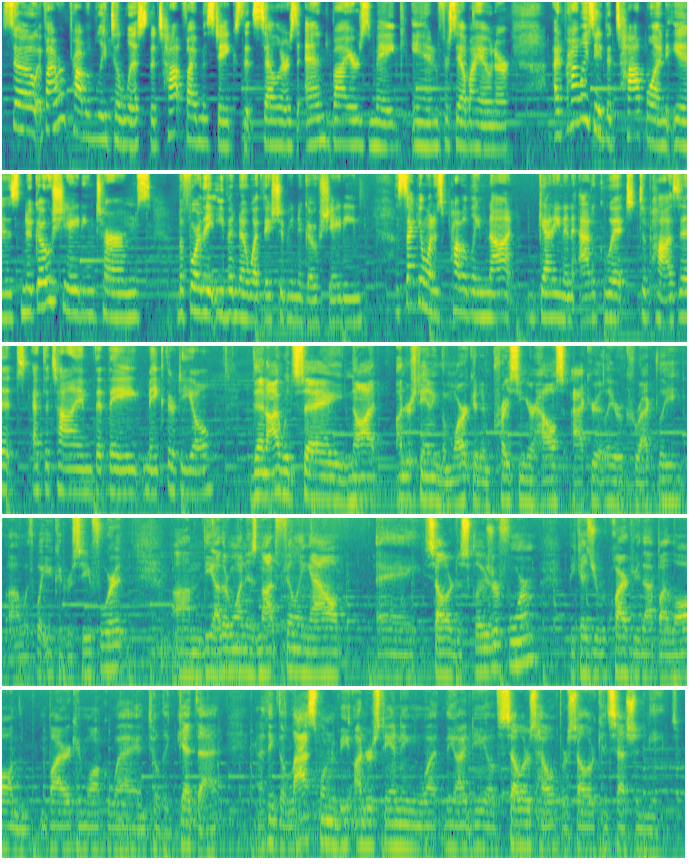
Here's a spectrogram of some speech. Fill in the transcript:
So, if I were probably to list the top five mistakes that sellers and buyers make in for sale by owner, I'd probably say the top one is negotiating terms before they even know what they should be negotiating. The second one is probably not getting an adequate deposit at the time that they make their deal. Then I would say not understanding the market and pricing your house accurately or correctly uh, with what you could receive for it. Um, the other one is not filling out a seller disclosure form because you're required to do that by law and the buyer can walk away until they get that. And I think the last one would be understanding what the idea of seller's help or seller concession means.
